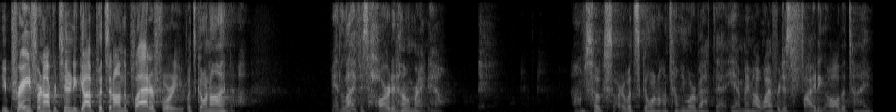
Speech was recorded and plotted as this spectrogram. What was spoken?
you prayed for an opportunity. God puts it on the platter for you. What's going on? Man, life is hard at home right now. Oh, I'm so sorry. What's going on? Tell me more about that. Yeah, me and my wife were just fighting all the time.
